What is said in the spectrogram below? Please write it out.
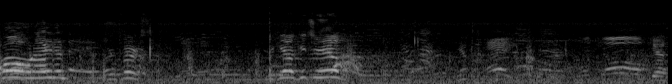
Come on, Aiden. Order first. Miguel, get your helmet. Yep. Hey. Yes.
